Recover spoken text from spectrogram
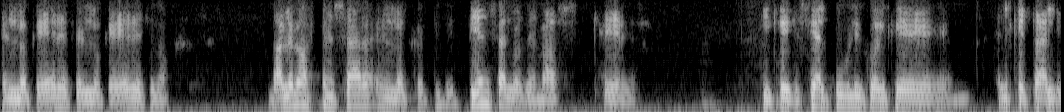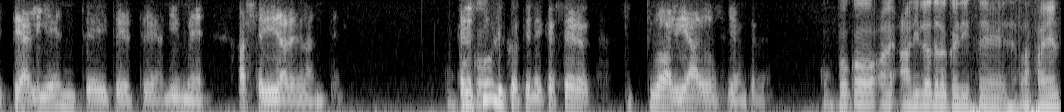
en, lo que eres, en lo que eres. Vale más pensar en lo que piensan los demás que eres. Y que sea el público el que el que te, aliente y te, anime a seguir adelante. El público tiene que ser tu, aliado siempre. Un poco al hilo de lo que dice Rafael,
